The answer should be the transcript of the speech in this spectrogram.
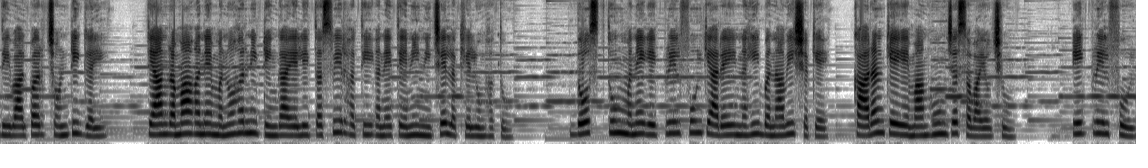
દિવાલ પર ચોંટી ગઈ. ત્યાં રમા અને મનોહરની ટીંગાયેલી તસવીર હતી અને તેની નીચે લખેલું હતું. દોસ્ત, તું મને એપ્રિલ ફૂલ ક્યારેય નહીં બનાવી શકે. કારણ કે એમાં હું જ સવાયો છું. એપ્રિલ ફૂલ,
